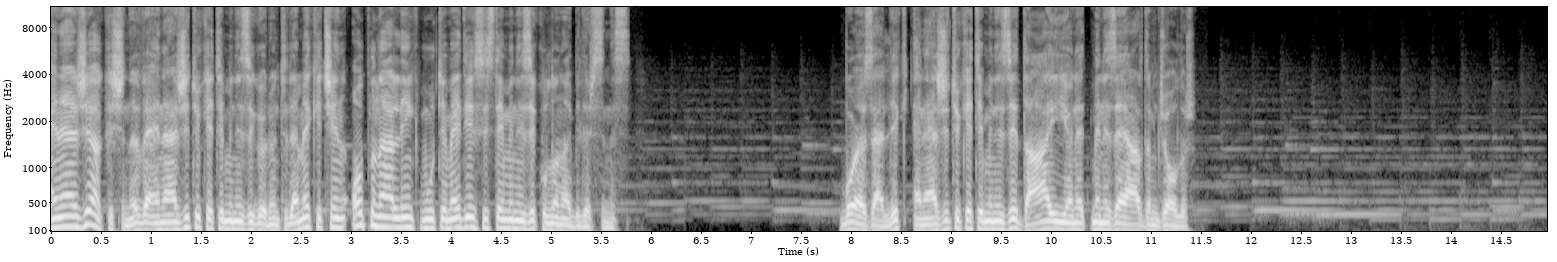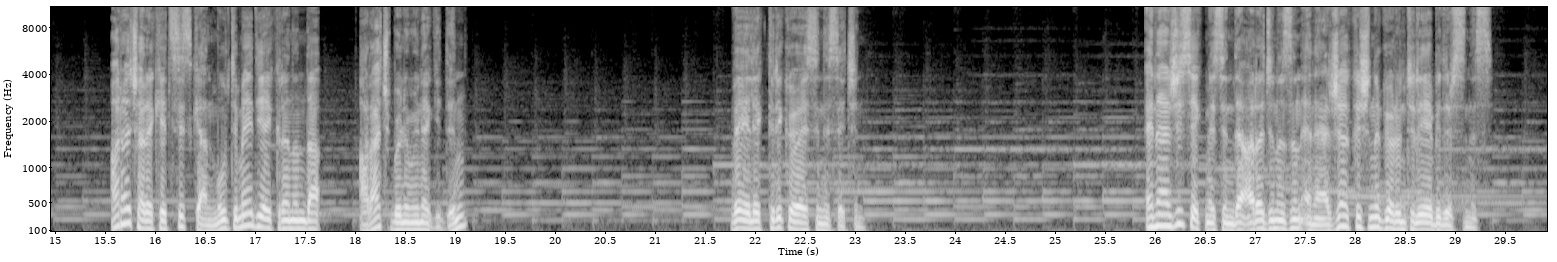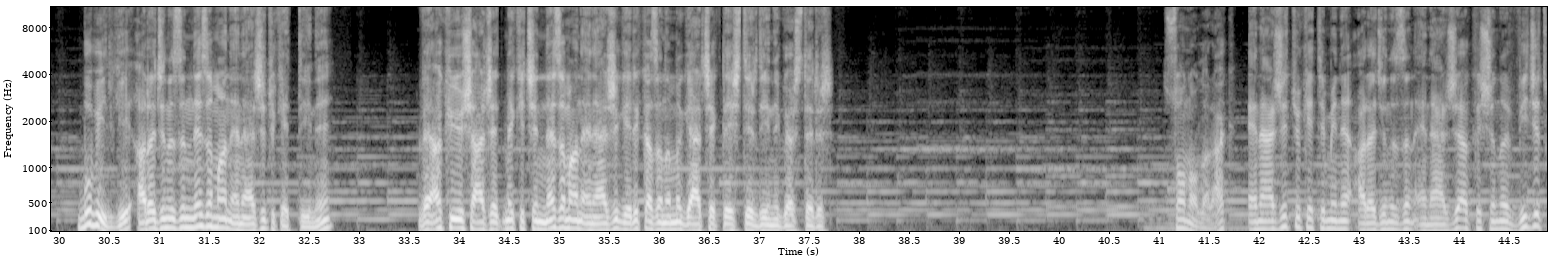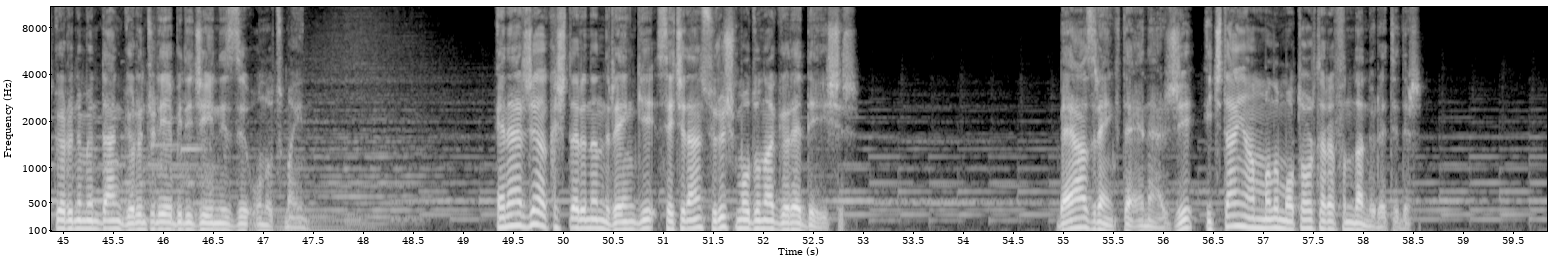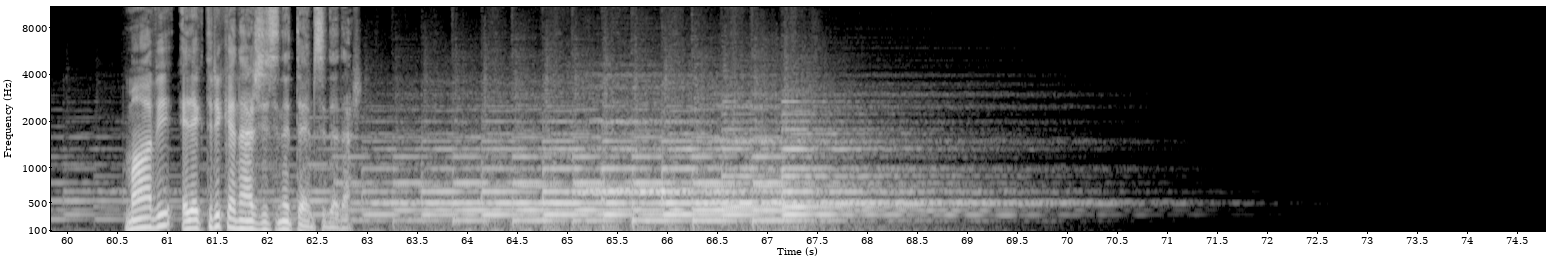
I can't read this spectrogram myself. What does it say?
Enerji akışını ve enerji tüketiminizi görüntülemek için OpenRLink multimedya sisteminizi kullanabilirsiniz. Bu özellik enerji tüketiminizi daha iyi yönetmenize yardımcı olur. Araç hareketsizken multimedya ekranında araç bölümüne gidin ve elektrik öğesini seçin. Enerji sekmesinde aracınızın enerji akışını görüntüleyebilirsiniz. Bu bilgi aracınızın ne zaman enerji tükettiğini ve aküyü şarj etmek için ne zaman enerji geri kazanımı gerçekleştirdiğini gösterir. Son olarak enerji tüketimini aracınızın enerji akışını widget görünümünden görüntüleyebileceğinizi unutmayın. Enerji akışlarının rengi seçilen sürüş moduna göre değişir. Beyaz renkte enerji içten yanmalı motor tarafından üretilir. Mavi elektrik enerjisini temsil eder.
